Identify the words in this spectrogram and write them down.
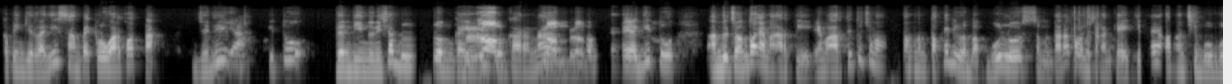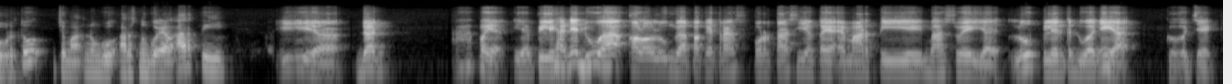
ke pinggir lagi sampai keluar kota. Jadi Iya. itu dan di Indonesia belum kayak Belum, gitu karena belum belum kayak gitu. Ambil contoh MRT. MRT itu cuma mentoknya di Lebak Bulus. Sementara kalau misalkan kayak kita orang Cibubur tuh cuma nunggu harus nunggu LRT. iya dan apa ya ya pilihannya dua kalau lu nggak pakai transportasi yang kayak MRT busway ya lu pilihan keduanya ya Gojek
